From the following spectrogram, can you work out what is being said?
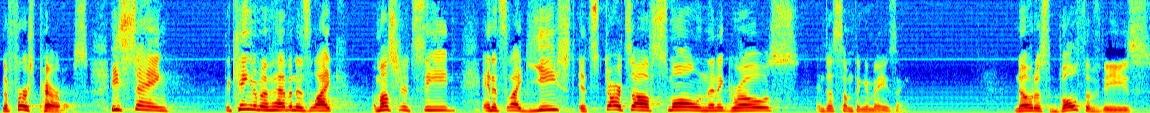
the first parables. He's saying, the kingdom of heaven is like a mustard seed, and it's like yeast. It starts off small and then it grows and does something amazing. Notice both of these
